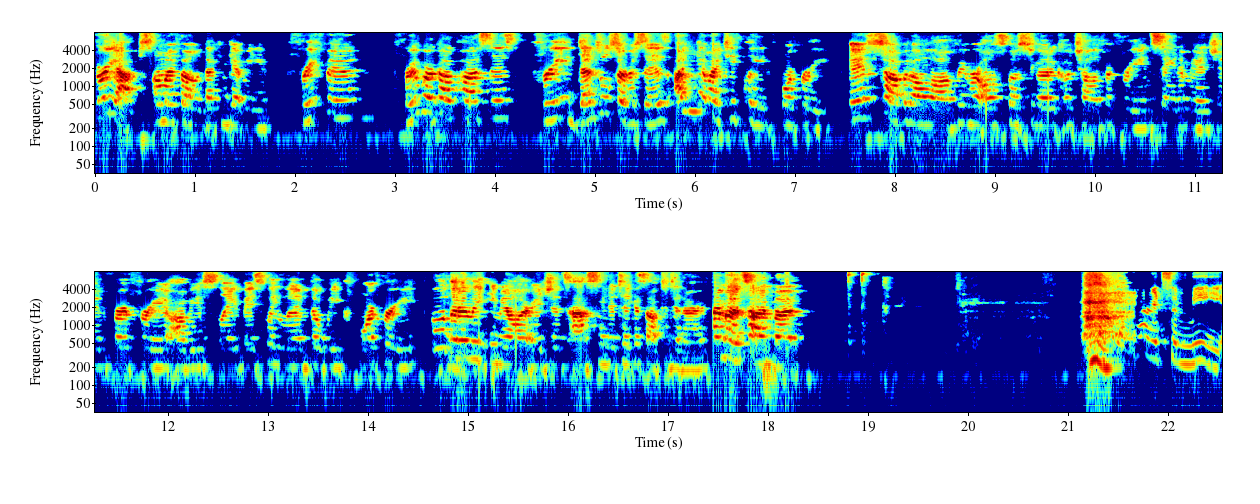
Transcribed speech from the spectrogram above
three apps on my phone that can get me free food, free workout classes, free dental services. I can get my teeth cleaned for free. And to top it all off, we were all supposed to go to Coachella for free and stay in a mansion for free, obviously, basically live the week for free. We'll literally email our agents asking to take us out to dinner. I'm out of time, but to me,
